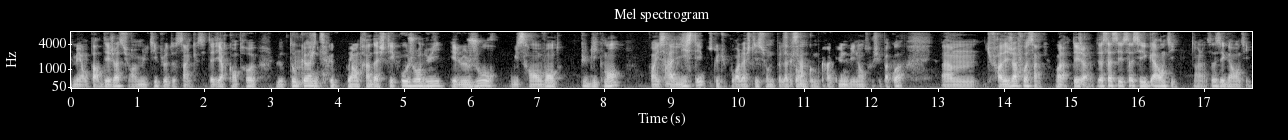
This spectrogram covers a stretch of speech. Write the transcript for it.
Mais on part déjà sur un multiple de 5. C'est-à-dire qu'entre le token que tu es en train d'acheter aujourd'hui et le jour où il sera en vente publiquement. Enfin, il sera listé, puisque tu pourras l'acheter sur une plateforme comme Kraken, Binance ou je sais pas quoi. Euh, tu feras déjà x5. Voilà, déjà. Ça, c'est, ça, c'est garanti. Voilà, ça, c'est garanti.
